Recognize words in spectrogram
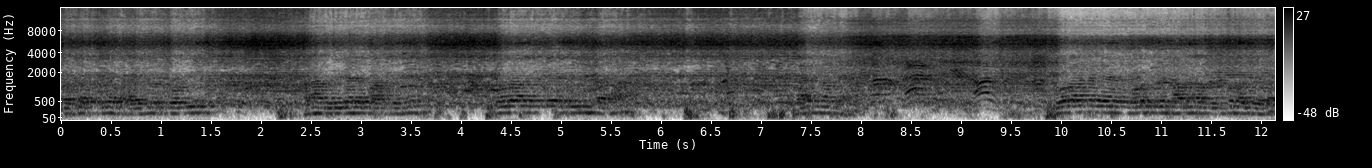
ಬಸ್ಸಕ್ಕೆ ಒಂದು ಐನೂರು ಕೋಟಿ ಹಣ ಬಿಡುಗಡೆ ಮಾಡ್ತೀನಿ ಕೋಲಾರಕ್ಕೆ ಸೀಮಿತ ಕಾರ್ಯಕ್ರಮ ಕೋಲಾರಕ್ಕೆ ಓಡಿಸಿದ್ರೆ ಮಾತ್ರ ನಾವು ಇಟ್ಕೊಳ್ಳೋದು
